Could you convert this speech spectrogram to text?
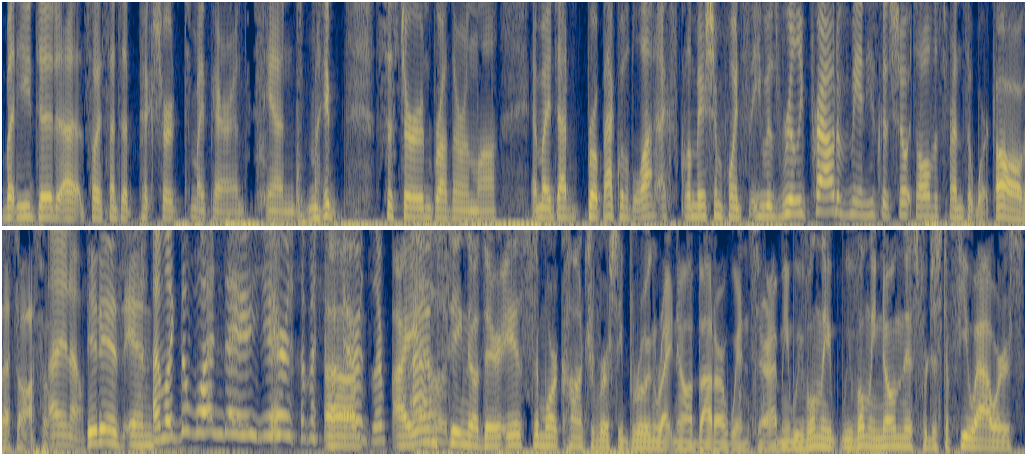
But he did. Uh, so I sent a picture to my parents and my sister and brother in law, and my dad wrote back with a lot of exclamation points that he was really proud of me, and he's going to show it to all of his friends at work. Oh, that's awesome. I know. It is, and I'm like the one day a year that my Um, parents are. Proud. I am seeing though there is some more controversy brewing right now about our win, Sarah. I mean, we've only we've only known this for just a few hours,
